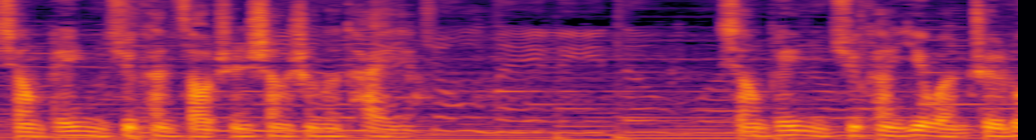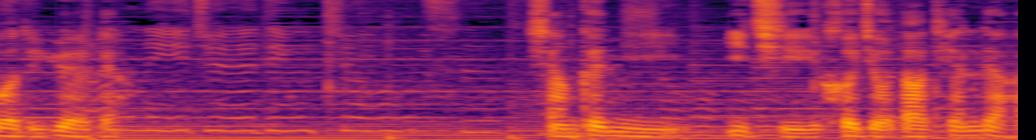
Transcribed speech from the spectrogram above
想陪你去看早晨上升的太阳，想陪你去看夜晚坠落的月亮，想跟你一起喝酒到天亮，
